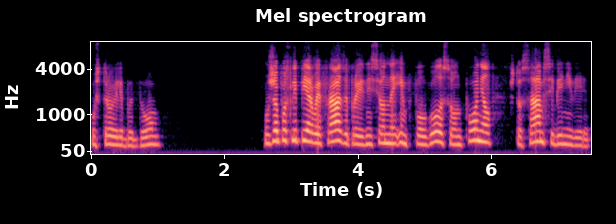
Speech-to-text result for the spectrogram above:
устроили бы дом. Уже после первой фразы, произнесенной им вполголоса, он понял, что сам себе не верит.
